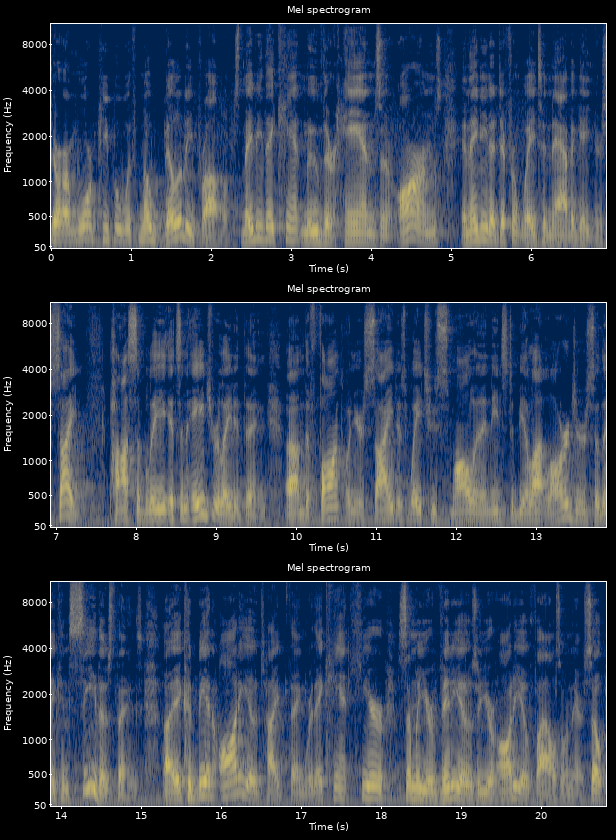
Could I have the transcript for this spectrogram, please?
there are more people with mobility problems. Maybe they can't move their hands and arms and they need a different way to navigate your site. Possibly it's an age related thing. Um, the font on your site is way too small and it needs to be a lot larger so they can see those things. Uh, it could be an audio type thing where they can't hear some of your videos or your audio files on there. So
